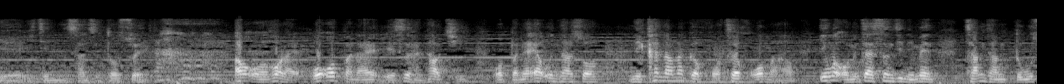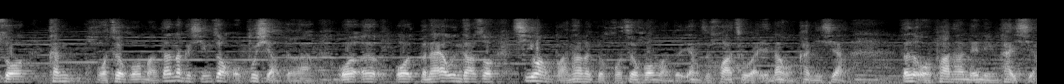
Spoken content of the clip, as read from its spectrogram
也已经三十多岁。然 后我后来，我我本来也是很好奇，我本来要问他说：“你看到那个火车火马哦？因为我们在圣经里面常常读说看火车火马，但那个形状我不晓得啊。我呃，我本来要问他说，希望把他那个火车火马的样子画出来，也让我看一下，但是我怕他年龄太小，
